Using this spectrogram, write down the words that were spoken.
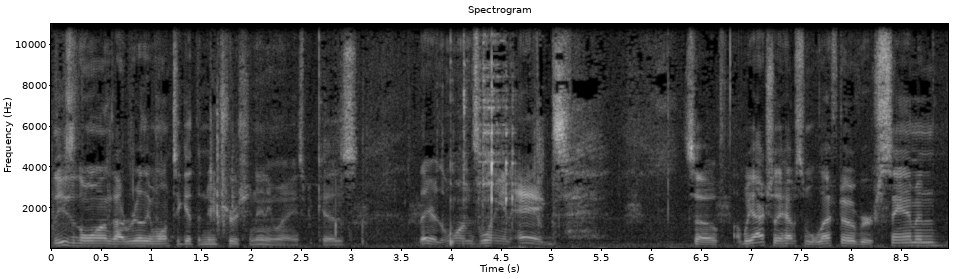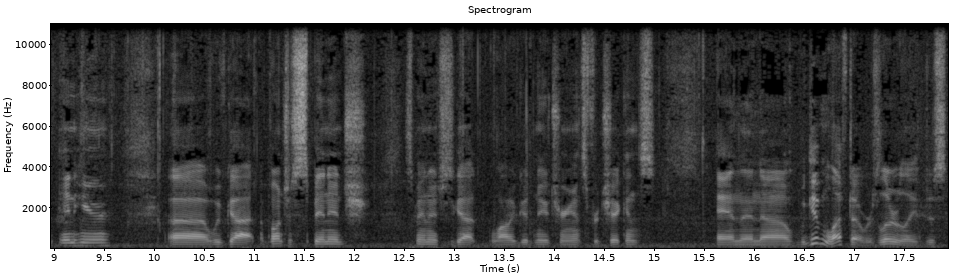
These are the ones I really want to get the nutrition anyways because they're the ones laying eggs. So we actually have some leftover salmon in here. Uh, we've got a bunch of spinach. Spinach has got a lot of good nutrients for chickens. And then uh, we give them leftovers, literally. Just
